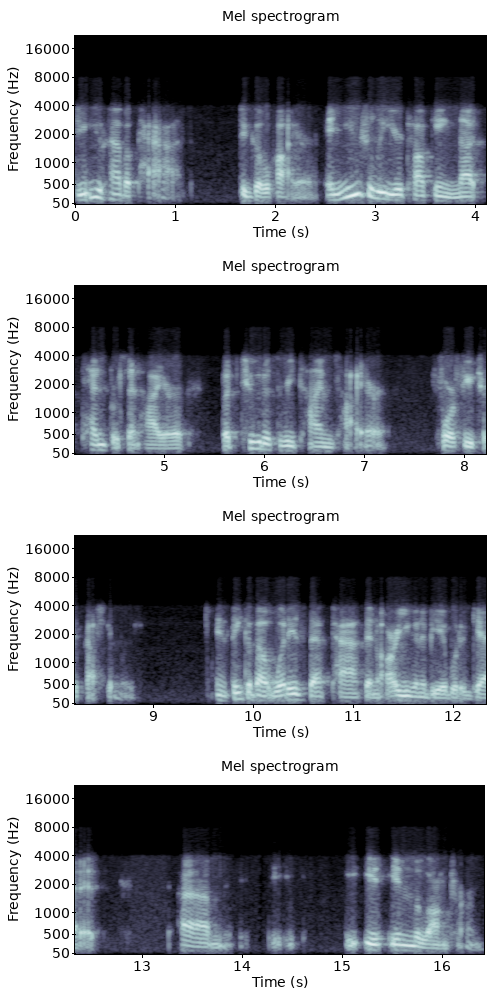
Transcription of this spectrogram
do you have a path to go higher? And usually you're talking not 10% higher, but two to three times higher for future customers. And think about what is that path and are you going to be able to get it um, in the long term?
